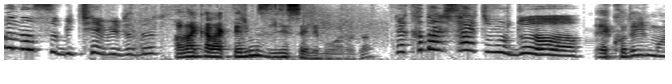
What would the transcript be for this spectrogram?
Bu nasıl bir çeviridir? ana karakterimiz liseli bu arada. Ne kadar sert vurdu. Eko değil mi o?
